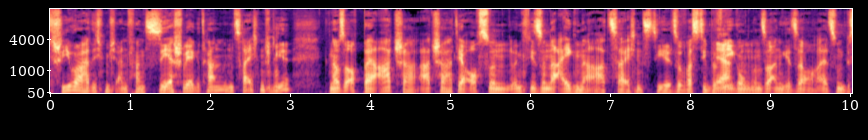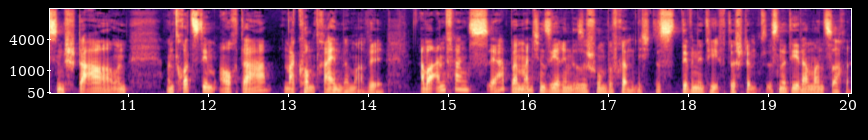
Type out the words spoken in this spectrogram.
Shira hatte ich mich anfangs sehr schwer getan mit dem Zeichenstil. Mhm. Genauso auch bei Archer. Archer hat ja auch so ein, irgendwie so eine eigene Art Zeichenstil, so was die Bewegungen ja. und so angeht, so auch als so ein bisschen starr und, und trotzdem auch da, man kommt rein, wenn man will. Aber anfangs, ja, bei manchen Serien ist es schon befremdlich. Das definitiv, das stimmt. Ist nicht jedermanns Sache.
